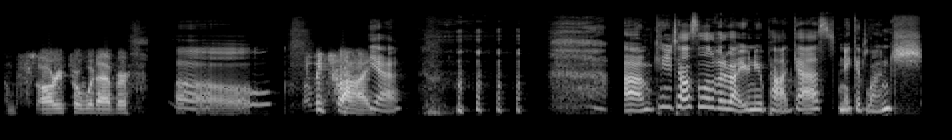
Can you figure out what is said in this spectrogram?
I'm sorry for whatever. oh, But we tried. yeah. um, can you tell us a little bit about your new podcast, Naked Lunch?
